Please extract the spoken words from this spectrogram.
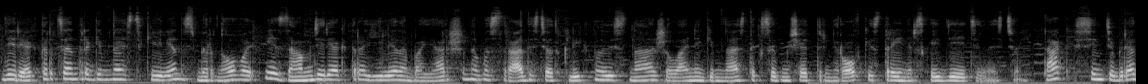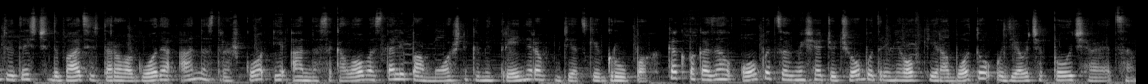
Директор Центра гимнастики Елена Смирнова и замдиректора Елена Бояршинова с радостью откликнулись на желание гимнасток совмещать тренировки с тренерской деятельностью. Так, с сентября 2022 года Анна Страшко и Анна Соколова стали помощниками тренеров в детских группах. Как показал опыт, совмещать учебу, тренировки и работу у девочек получается.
